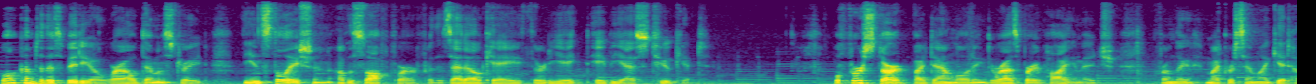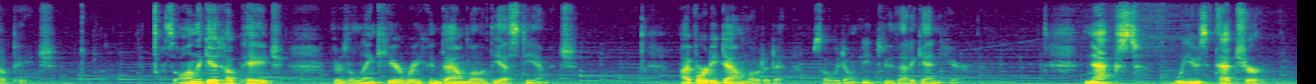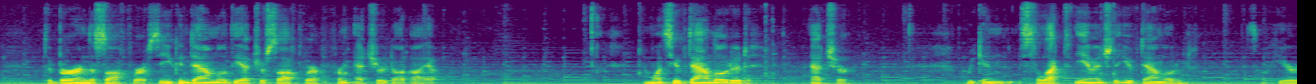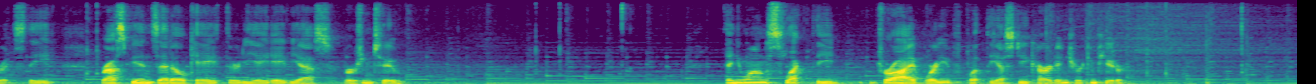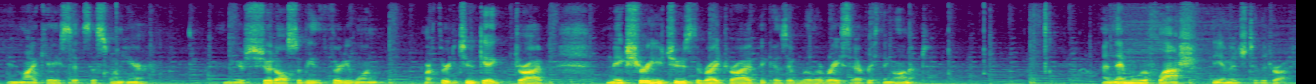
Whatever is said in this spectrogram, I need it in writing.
Welcome to this video where I'll demonstrate the installation of the software for the ZLK38AVS toolkit. We'll first start by downloading the Raspberry Pi image from the Microsemi GitHub page. So on the GitHub page, there's a link here where you can download the SD image. I've already downloaded it, so we don't need to do that again here. Next, we use Etcher to burn the software. So you can download the Etcher software from etcher.io. And once you've downloaded Etcher, we can select the image that you've downloaded. So here it's the Raspbian ZLK38AVS version 2. Then you want to select the drive where you've put the SD card into your computer. In my case, it's this one here. And there should also be the 31 or 32 gig drive. Make sure you choose the right drive because it will erase everything on it. And then we will flash the image to the drive.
